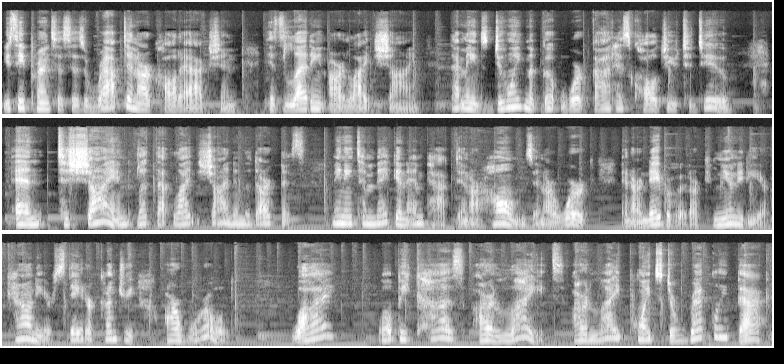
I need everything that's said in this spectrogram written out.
You see, princesses, wrapped in our call to action is letting our light shine. That means doing the good work God has called you to do. And to shine, let that light shine in the darkness meaning to make an impact in our homes, in our work, in our neighborhood, our community, our county, our state, our country, our world. Why? Well, because our light, our light points directly back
